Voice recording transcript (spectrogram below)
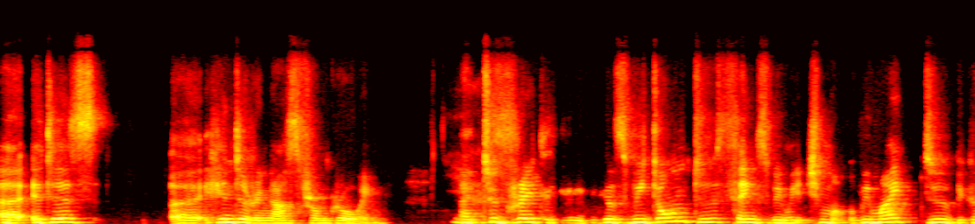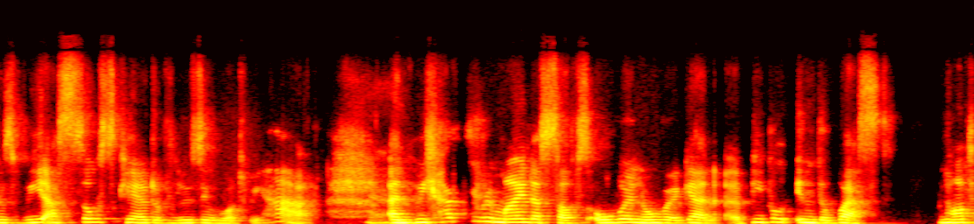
uh, it is uh, hindering us from growing. Yes. Uh, to a great degree because we don't do things we, we might do because we are so scared of losing what we have yeah. and we have to remind ourselves over and over again uh, people in the west not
